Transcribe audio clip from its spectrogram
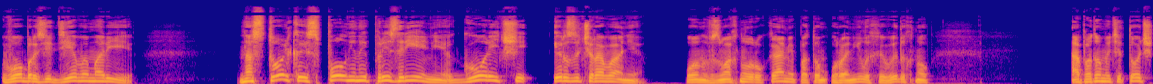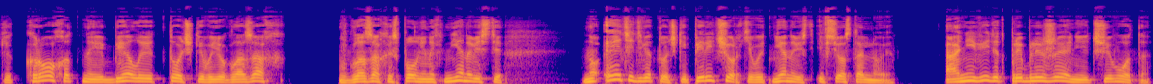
в образе Девы Марии? Настолько исполненный презрения, горечи и разочарования. Он взмахнул руками, потом уронил их и выдохнул. А потом эти точки, крохотные белые точки в ее глазах, в глазах исполненных ненависти — но эти две точки перечеркивают ненависть и все остальное. Они видят приближение чего-то.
